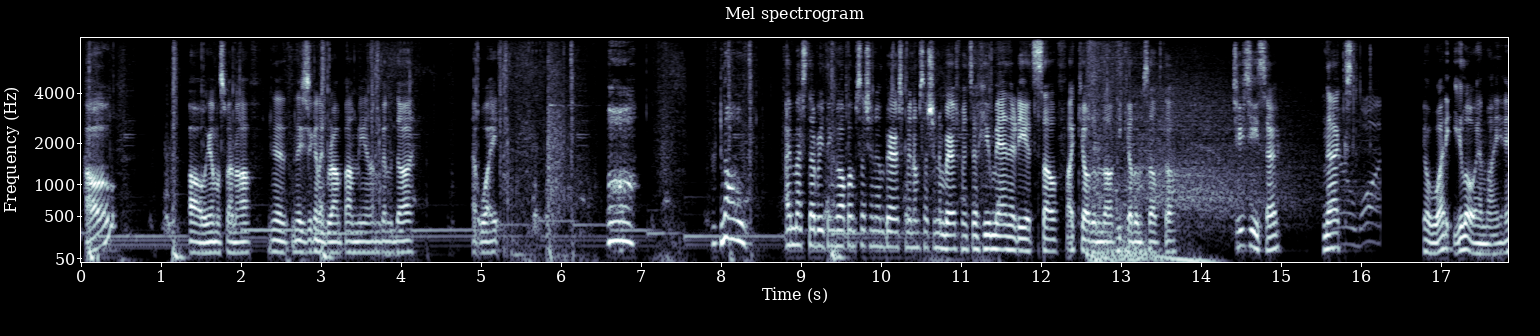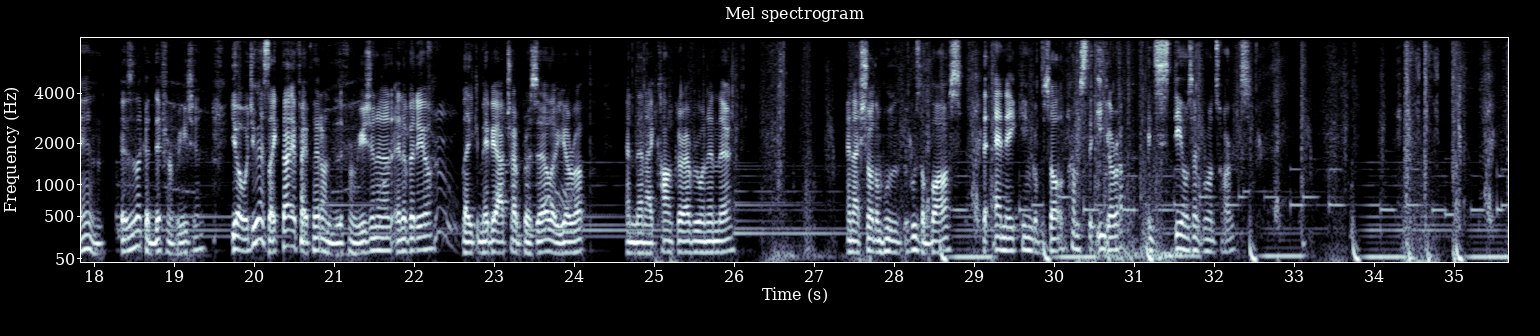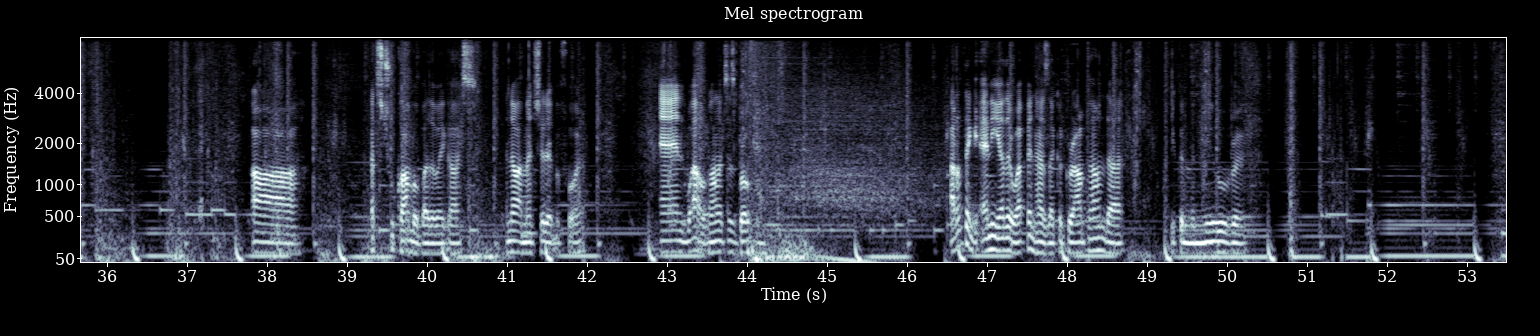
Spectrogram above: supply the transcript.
Oh? Oh, he almost went off. He's just gonna grump on me and I'm gonna die. At white. Oh! No! I messed everything up. I'm such an embarrassment. I'm such an embarrassment to humanity itself. I killed him though. He killed himself though. GG, sir. Next. Yo, what elo am I in? Is it like a different region? Yo, would you guys like that if I played on a different region in a, in a video? Like maybe I try Brazil or Europe, and then I conquer everyone in there. And I show them who, who's the boss. The NA King of Zol comes to Europe and steals everyone's hearts. Uh, that's a true combo by the way, guys. I know I mentioned it before. And wow, Gauntlet is broken. I don't think any other weapon has like a ground pound that you can maneuver.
